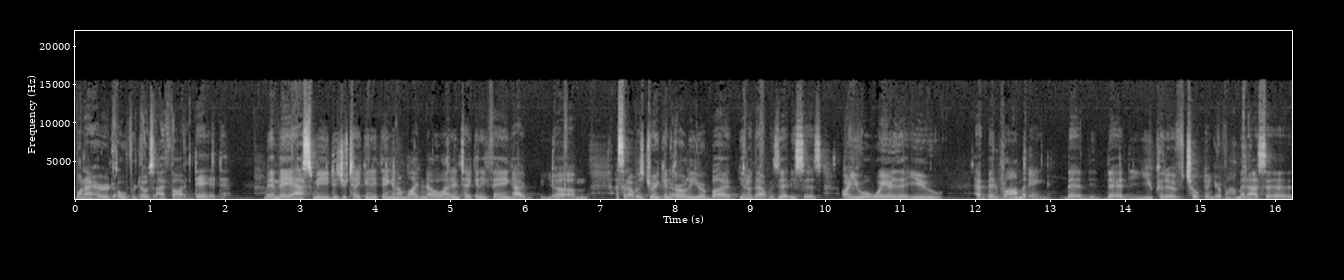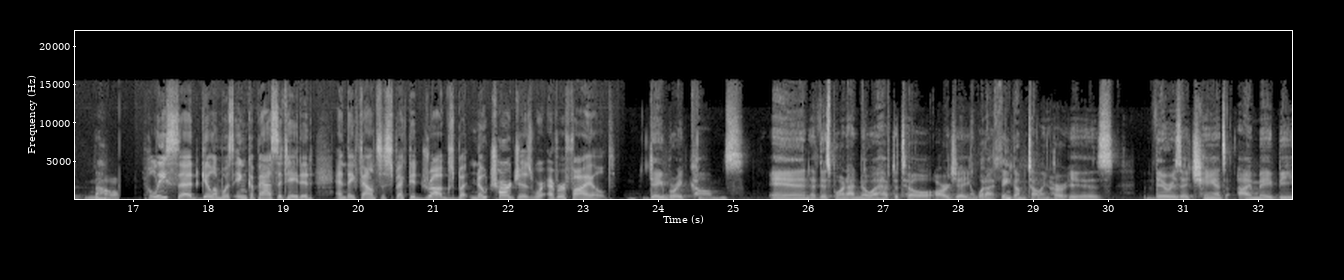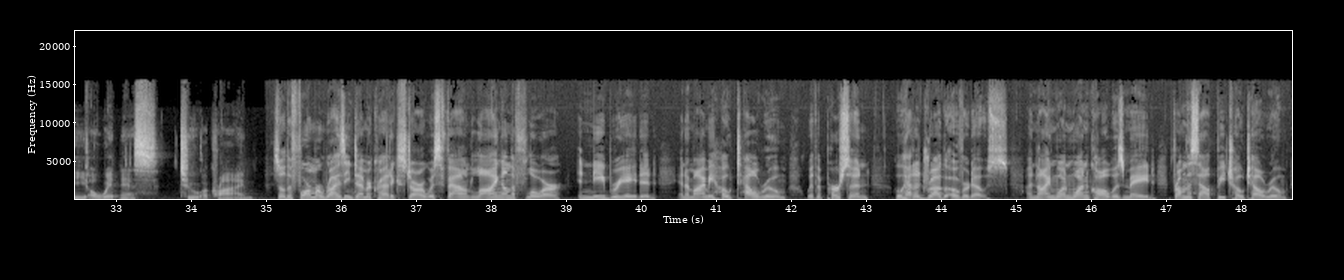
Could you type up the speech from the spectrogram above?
When I heard overdose, I thought dead. And they asked me, Did you take anything? And I'm like, No, I didn't take anything. I, um, I said, I was drinking earlier, but you know, that was it. And he says, Are you aware that you have been vomiting, that, that you could have choked on your vomit? I said, No. Police said Gillum was incapacitated and they found suspected drugs, but no charges were ever filed. Daybreak comes, and at this point, I know I have to tell RJ, and what I think I'm telling her is there is a chance I may be a witness to a crime. So the former rising Democratic star was found lying on the floor, inebriated, in a Miami hotel room with a person who had a drug overdose. A 911 call was made from the South Beach hotel room,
